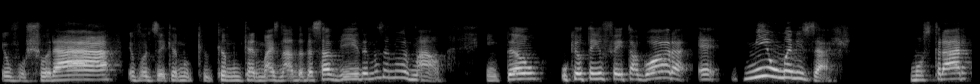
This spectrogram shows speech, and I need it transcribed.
eu vou chorar, eu vou dizer que eu, não, que eu não quero mais nada dessa vida, mas é normal. Então, o que eu tenho feito agora é me humanizar, mostrar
